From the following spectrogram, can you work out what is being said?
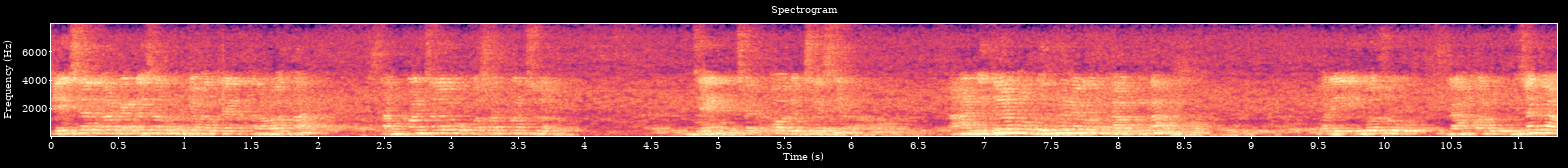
కేసీఆర్ గారు రెండోసారి ముఖ్యమంత్రి అయిన తర్వాత సర్పంచ్లకు ఉప సర్పంచ్లకు జైన్ చెక్ పవర్ ఇచ్చేసి ఆ నిధులను దుర్వినియోగం కాకుండా మరి ఈరోజు గ్రామాలు నిజంగా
